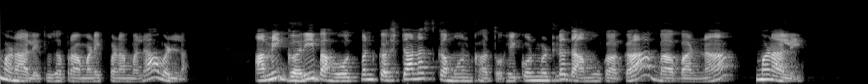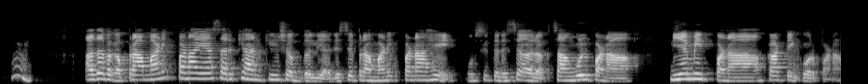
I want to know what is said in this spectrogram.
म्हणाले. तुझा प्रामाणिकपणा मला आवडला. आम्ही गरीब आहोत पण कष्टानच कमवून खातो. हे कोण म्हटलं? दामू काका बाबांना म्हणाले. आता बघा प्रामाणिकपणा यासारखे आणखी शब्द लिहा. जसे प्रामाणिकपणा आहे उसी तरी से अलग. चांगुलपणा नियमितपणा काटेकोरपणा.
